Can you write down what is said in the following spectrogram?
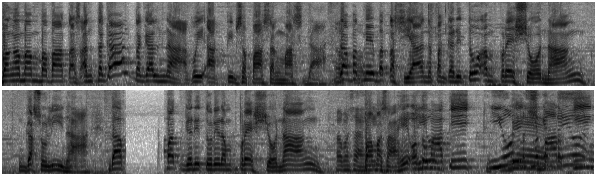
mga mambabatas. Ang tagal-tagal na ako'y active sa Pasang Mazda. Dapat may batas yan na pag ganito ang presyo ng gasolina, dapat ganito rin ang presyo ng Pamasahe. pamasahe. Automatic. Yun, mas maganda benchmarking.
